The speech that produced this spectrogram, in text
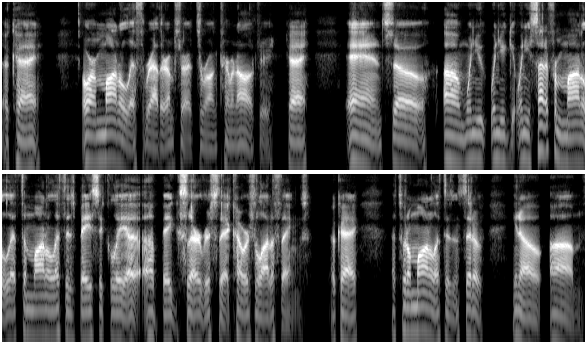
Okay, or a monolith rather. I'm sorry, it's the wrong terminology. Okay, and so um, when you when you get when you sign up for monolith, the monolith is basically a, a big service that covers a lot of things. Okay, that's what a monolith is. Instead of you know um,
